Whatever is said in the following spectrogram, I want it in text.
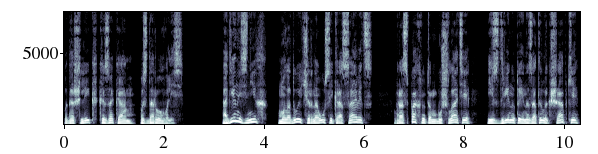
Подошли к казакам, поздоровались. Один из них, молодой черноусый красавец, в распахнутом бушлате и сдвинутой на затылок шапке,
